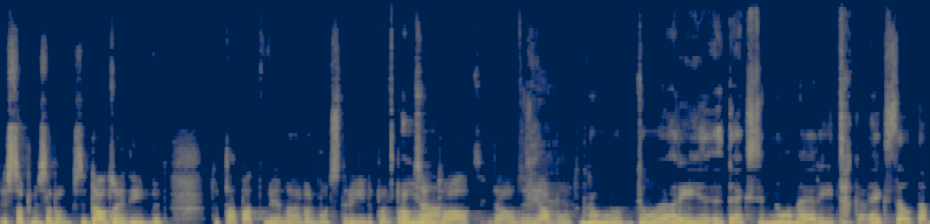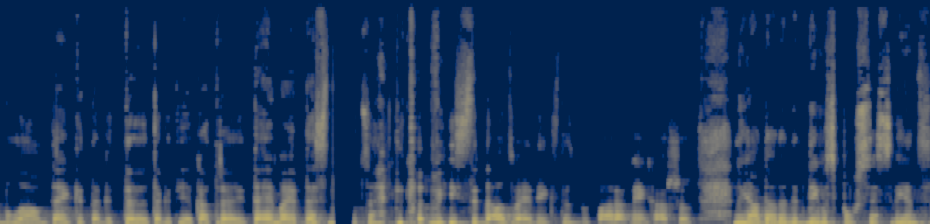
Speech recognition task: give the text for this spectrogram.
es saprotu, saprotu, kas ir daudzveidība, bet tur tāpat vienmēr var būt strīdi par procentuāli, cik daudz ir jābūt. Kam. Nu, to arī, teiksim, nomērīt Excel tabulā un teikt, ka tagad, tagad ja katrai tēmai ir desmit tad viss ir daudzveidīgs. Tas būtu pārāk vienkārši. Nu, jā, tā tad ir divas puses. Viens,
